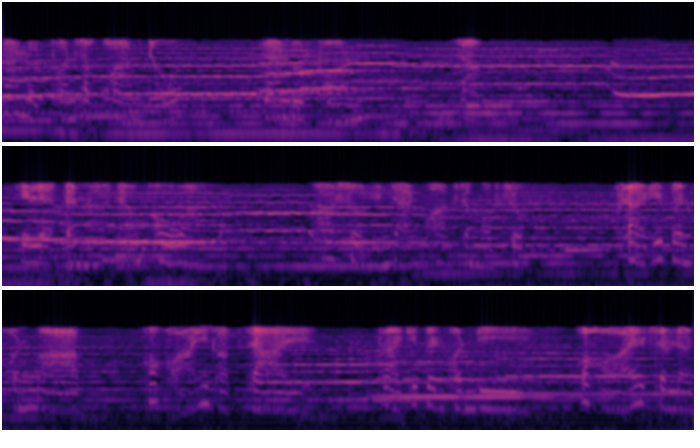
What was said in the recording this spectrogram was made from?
ได้หลุดพ้นจากความทุกข์และหลุดพ้นจากกิเลสตัณหาทั้งปวงเข้าสู่ดินแดนความสงบสุขใครที่เป็นคนบาปก็ขอให้กลับใจ ใครที่เป็นคนดี ก็ขอให้เจริญ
